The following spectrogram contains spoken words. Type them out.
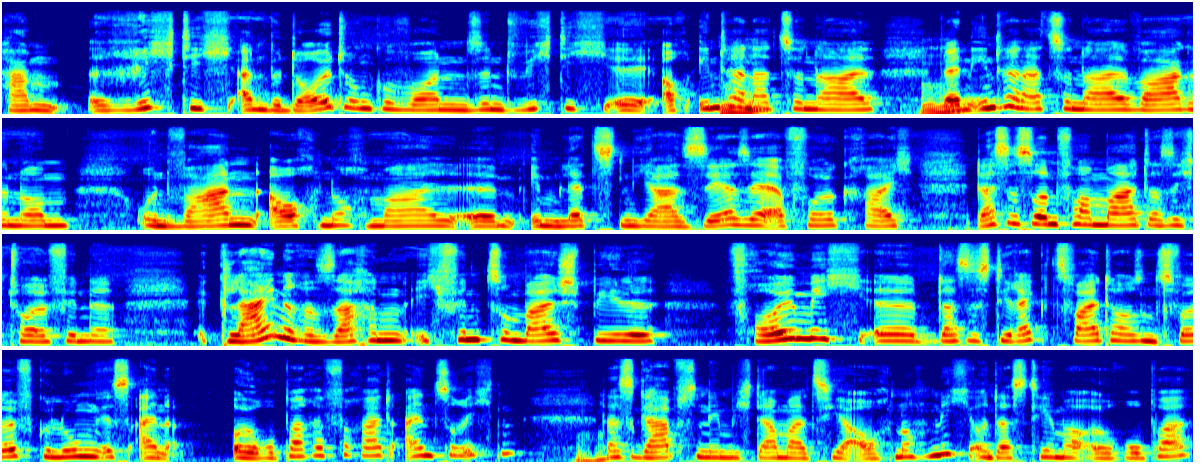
haben richtig an Bedeutung gewonnen, sind wichtig äh, auch international, mhm. werden international wahrgenommen und waren auch noch mal ähm, im letzten Jahr sehr, sehr erfolgreich. Das ist so ein Format, das ich toll finde. Kleinere Sachen, ich finde zum Beispiel, freue mich, äh, dass es direkt 2012 gelungen ist, ein Europareferat einzurichten. Mhm. Das gab es nämlich damals hier auch noch nicht und das Thema Europa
